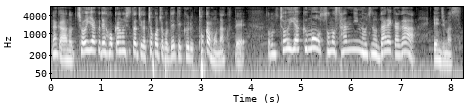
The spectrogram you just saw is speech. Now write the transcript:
なんかあのちょい役で他の人たちがちょこちょこ出てくるとかもなくてそのちょい役もその3人のうちの誰かが演じます。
